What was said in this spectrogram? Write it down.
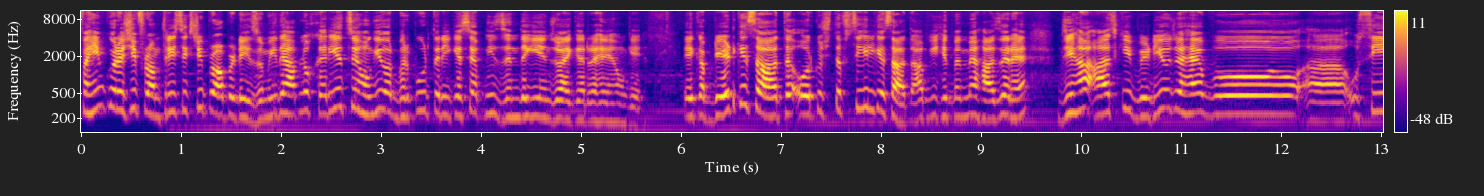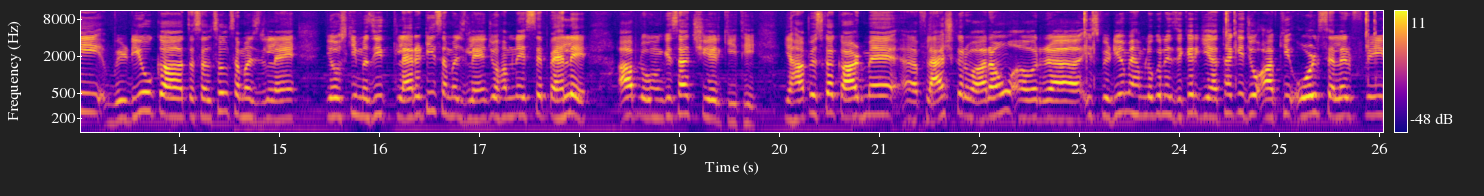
Faheem Qureshi from 360 properties उम्मीद है आप लोग खैरियत से होंगे और भरपूर तरीके से अपनी ज़िंदगी एंजॉय कर रहे होंगे। एक अपडेट के साथ और कुछ तफसील के साथ आपकी खिदमत में हाजिर हैं। जी हाँ आज की वीडियो जो है वो आ, उसी वीडियो का तसलसल समझ लें या उसकी मज़ीद क्लैरिटी समझ लें, जो हमने इससे पहले आप लोगों के साथ शेयर की थी। यहाँ पे उसका कार्ड मैं फ़्लैश करवा रहा हूँ और इस वीडियो में हम लोगों ने ज़िक्र किया था कि जो आपकी ओल्ड सेलर फ्री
